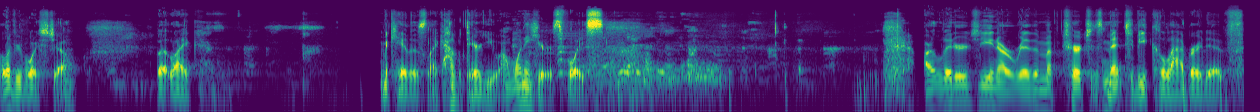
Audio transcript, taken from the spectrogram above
I love your voice, Joe. But like, Michaela's like, how dare you? I want to hear his voice. our liturgy and our rhythm of church is meant to be collaborative.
